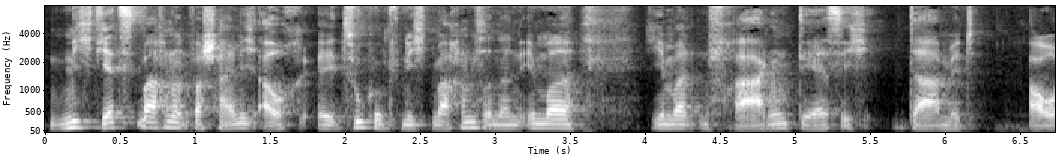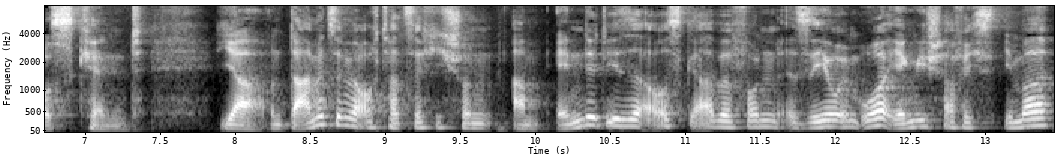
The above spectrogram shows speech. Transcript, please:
nicht jetzt machen und wahrscheinlich auch in Zukunft nicht machen, sondern immer jemanden fragen, der sich damit auskennt. Ja, und damit sind wir auch tatsächlich schon am Ende dieser Ausgabe von SEO im Ohr. Irgendwie schaffe ich es immer,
